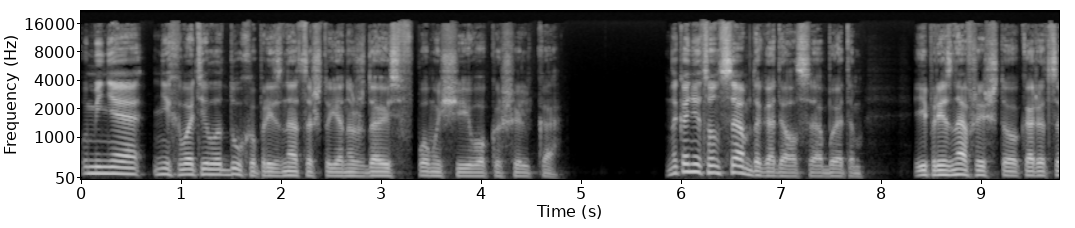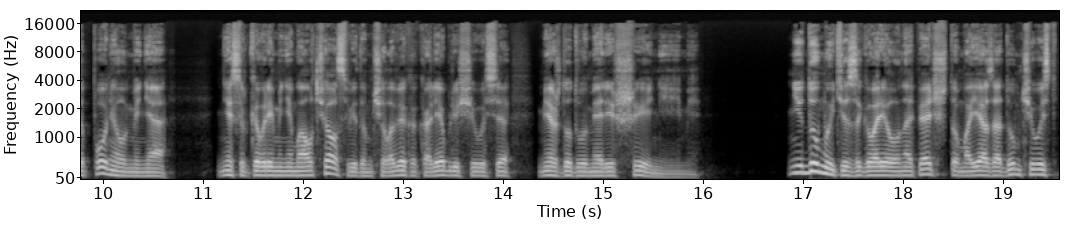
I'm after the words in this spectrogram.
У меня не хватило духа признаться, что я нуждаюсь в помощи его кошелька. Наконец он сам догадался об этом, и, признавшись, что, кажется, понял меня, несколько времени молчал с видом человека, колеблющегося между двумя решениями. «Не думайте», — заговорил он опять, — «что моя задумчивость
